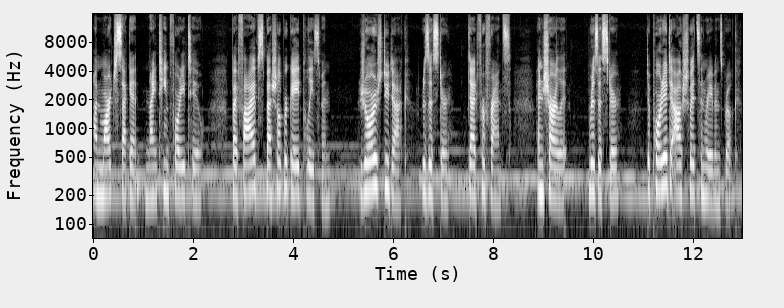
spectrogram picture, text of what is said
on March 2, 1942, by five Special Brigade policemen Georges Dudach, resistor, dead for France, and Charlotte, resistor, deported to Auschwitz and Ravensbrück.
